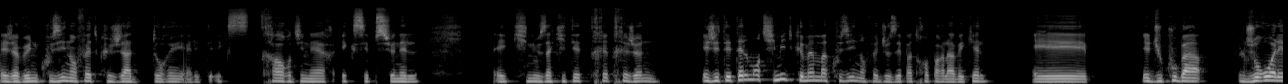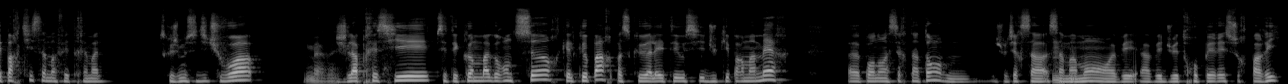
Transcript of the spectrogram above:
Et j'avais une cousine en fait que j'adorais. Elle était extraordinaire, exceptionnelle et qui nous a quittés très très jeunes. Et j'étais tellement timide que même ma cousine en fait, je n'osais pas trop parler avec elle. Et, et du coup, bah, le jour où elle est partie, ça m'a fait très mal. Parce que je me suis dit, tu vois, bah, je l'appréciais, c'était comme ma grande sœur quelque part parce qu'elle a été aussi éduquée par ma mère pendant un certain temps. Mmh, je veux dire, sa, sa mmh maman avait, avait dû être opérée sur Paris.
